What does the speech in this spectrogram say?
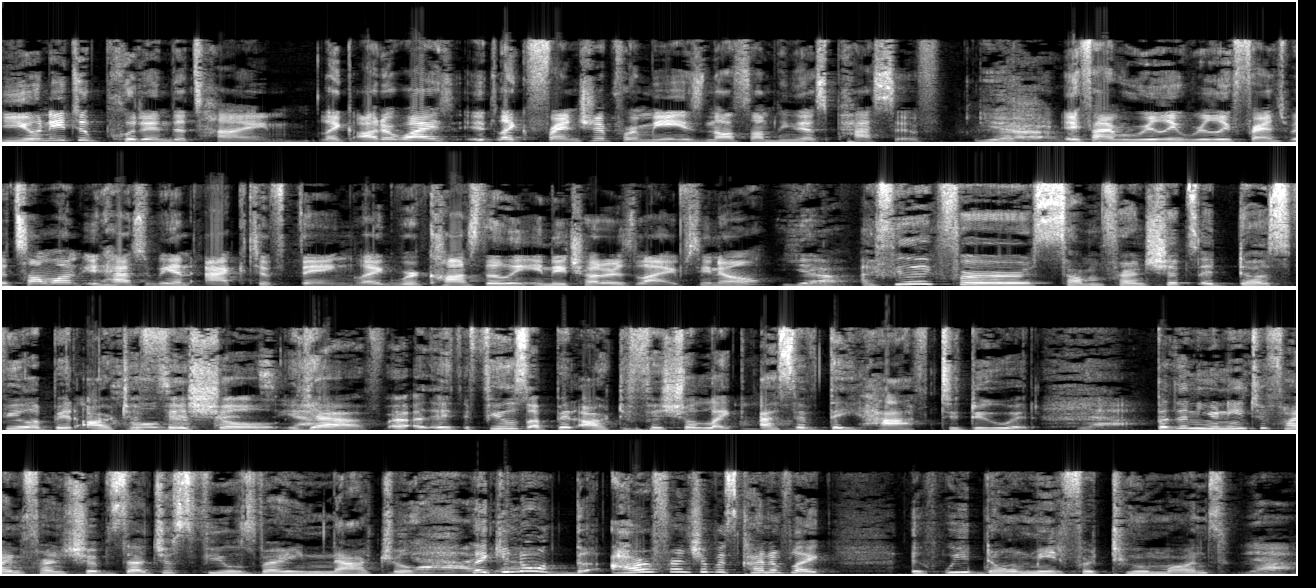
you need to put in the time like otherwise it like friendship for me is not something that's passive Yeah. if i'm really really friends with someone it has to be an active thing like we're constantly in each other's lives you know Yeah, I feel like for some friendships, it does feel a bit closer artificial. friends, yeah, yeah. Uh-huh. uh, it feels a bit artificial, like as if they have to do it. Yeah. But then you need to find friendships that just feels very natural. Yeah, like you yeah. know, the, our friendship is kind of like if we don't meet for two months. Yeah.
